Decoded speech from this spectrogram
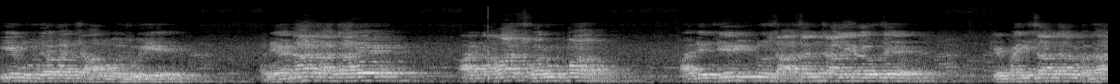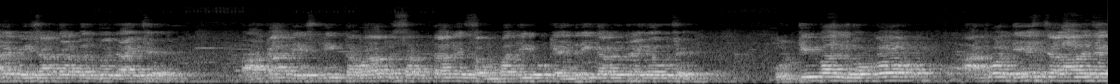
એ મુજબ ચાલવો જોઈએ. અને એના આધારે આ નવા સ્વરૂપમાં આજે જે રીતનું શાસન ચાલી રહ્યું છે કે પૈસાદાર, વધારે પૈસાદાર બનતો જાય છે, આખા દેશની તમામ સત્તા અને સંપત્તિનું કેન્દ્રીકરણ થઈ ગયું છે. મુઠ્ઠીભર લોકો આખો દેશ ચલાવે છે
